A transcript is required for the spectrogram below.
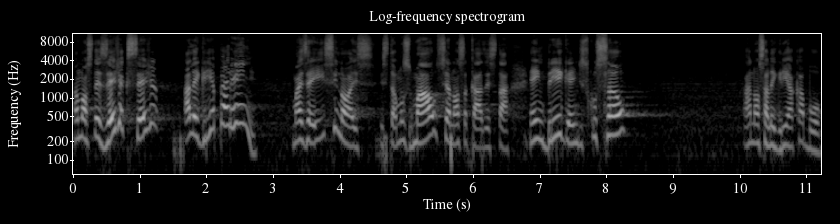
O nosso desejo é que seja alegria perene. Mas aí, se nós estamos mal, se a nossa casa está em briga, em discussão, a nossa alegria acabou.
